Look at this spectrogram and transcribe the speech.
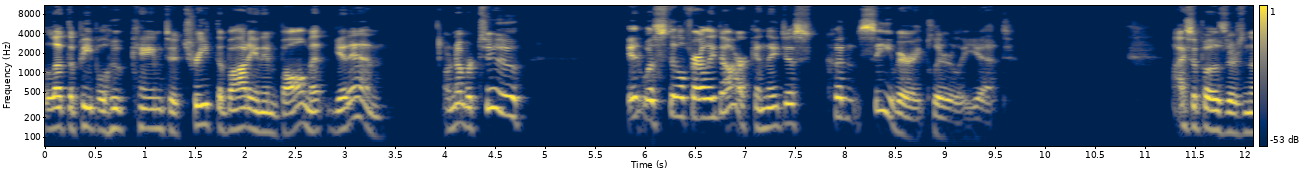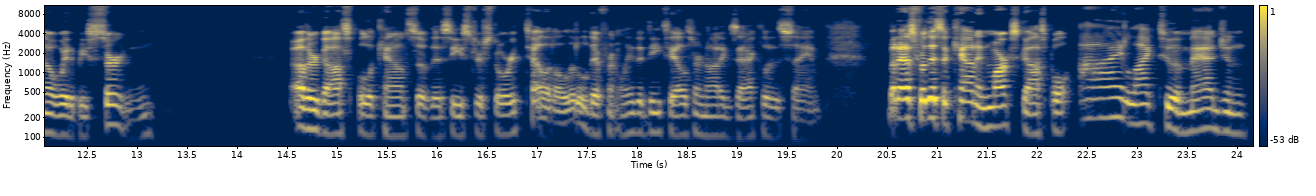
let the people who came to treat the body and embalm it get in. Or number two, it was still fairly dark and they just couldn't see very clearly yet. I suppose there's no way to be certain, other gospel accounts of this Easter story tell it a little differently. The details are not exactly the same. But as for this account in Mark's gospel, I like to imagine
